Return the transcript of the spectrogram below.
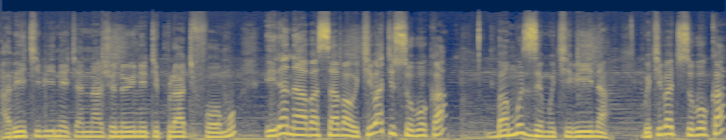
ab'ekibiina ekya national unity platform era n'abasaba bwe kiba kisoboka bamuzze mu kibiina. Bwe kiba kisoboka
